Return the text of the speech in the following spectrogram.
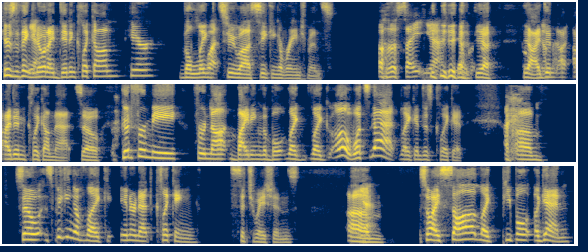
Here's the thing. You know what I didn't click on here? The link What? to uh, seeking arrangements. Oh, the site. Yeah. yeah, yeah, yeah. I didn't. I, I didn't click on that. So good for me for not biting the bull. Like, like, oh, what's that? Like, and just click it. Um. So speaking of like internet clicking situations, um, so I saw like people again.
